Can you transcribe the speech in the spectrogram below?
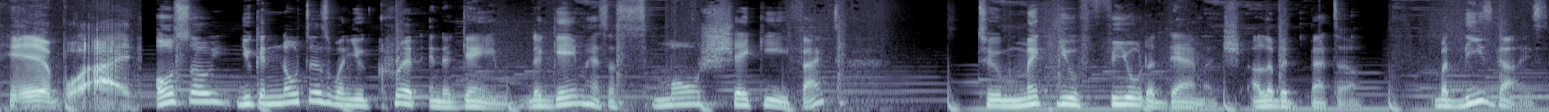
yeah, boy. Also, you can notice when you crit in the game, the game has a small shaky effect to make you feel the damage a little bit better. But these guys,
